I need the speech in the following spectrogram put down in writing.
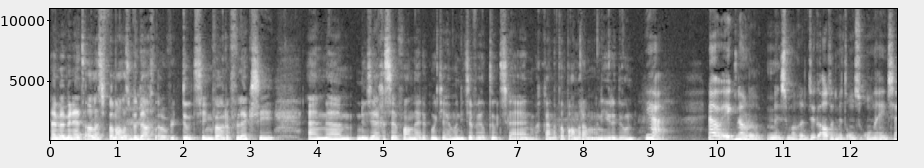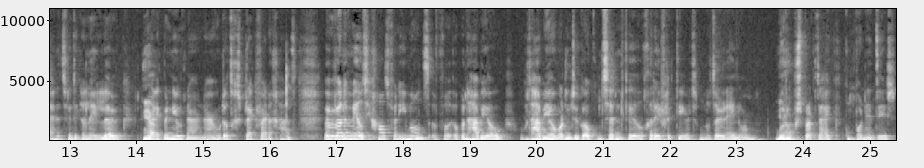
En we hebben net alles, van alles bedacht over toetsing, van reflectie. En ehm, nu zeggen ze van nee, dat moet je helemaal niet zoveel toetsen en we gaan het op andere manieren doen. Ja. Nou, ik nodig... Mensen mogen natuurlijk altijd met ons oneens zijn. Dat vind ik alleen leuk. Daar Ja. ben ik benieuwd naar, naar hoe dat gesprek verder gaat. We hebben wel een mailtje gehad van iemand op- een hbo. Op het hbo wordt natuurlijk ook ontzettend veel gereflecteerd. Omdat er een enorm beroepspraktijkcomponent is.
